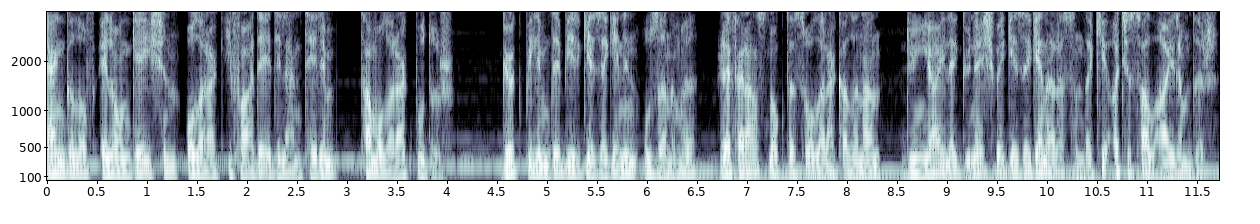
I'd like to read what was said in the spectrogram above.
angle of elongation olarak ifade edilen terim tam olarak budur. Gökbilimde bir gezegenin uzanımı, referans noktası olarak alınan Dünya ile Güneş ve gezegen arasındaki açısal ayrımdır.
